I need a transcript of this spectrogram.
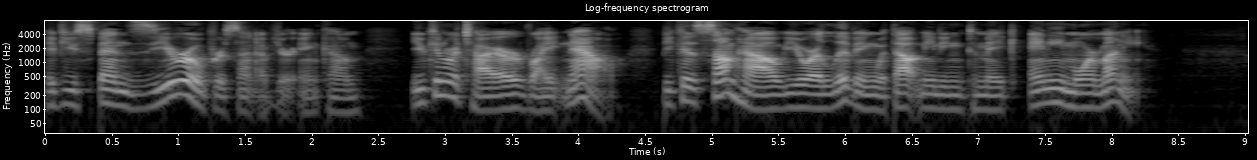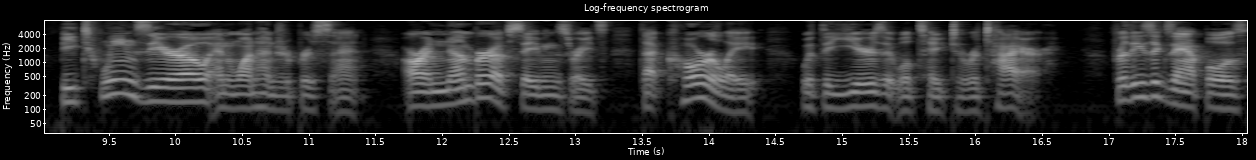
if you spend 0% of your income, you can retire right now because somehow you are living without needing to make any more money. Between 0 and 100% are a number of savings rates that correlate with the years it will take to retire. For these examples,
